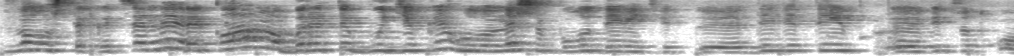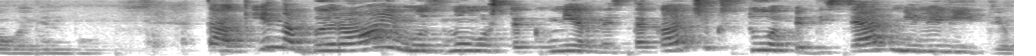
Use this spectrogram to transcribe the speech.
Знову ж таки, це не реклама, берете будь-який, головне, щоб було 9%, е, 9% він був. Так, і набираємо знову ж таки мірний стаканчик 150 мл.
